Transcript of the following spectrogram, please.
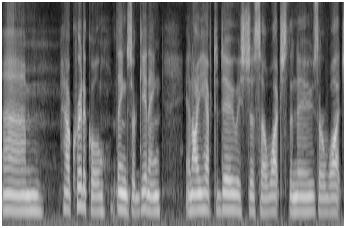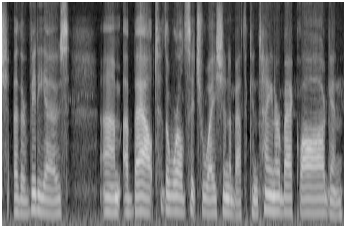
um, how critical things are getting, and all you have to do is just uh, watch the news or watch other videos um, about the world situation, about the container backlog, and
